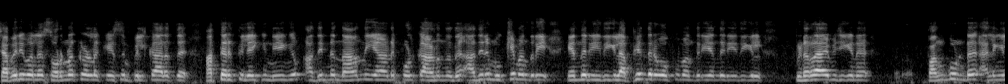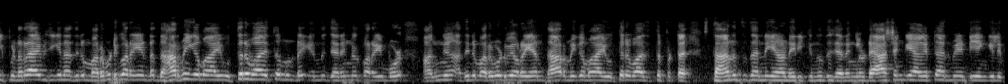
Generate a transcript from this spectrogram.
ശബരിമല സ്വർണക്കൊള്ള കേസും പിൽക്കാലത്ത് അത്തരത്തിലേക്ക് നീങ്ങും. അതിന്റെ നാന്ദിയാണ് ഇപ്പോൾ കാണുന്നത്. അതിന് മുഖ്യമന്ത്രി എന്ന രീതിയിൽ ആഭ്യന്തര വകുപ്പ് മന്ത്രി എന്ന രീതിയിൽ പിണറായി വിജയന് പങ്കുണ്ട് അല്ലെങ്കിൽ പിണറായി വിജയൻ അതിന് മറുപടി പറയേണ്ട ധാർമ്മികമായ ഉത്തരവാദിത്തമുണ്ട് എന്ന് ജനങ്ങൾ പറയുമ്പോൾ അങ്ങ് അതിന് മറുപടി പറയാൻ ധാർമ്മികമായ ഉത്തരവാദിത്തപ്പെട്ട സ്ഥാനത്ത് തന്നെയാണ് ഇരിക്കുന്നത്. ജനങ്ങളുടെ ആശങ്ക അകറ്റാൻ വേണ്ടിയെങ്കിലും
